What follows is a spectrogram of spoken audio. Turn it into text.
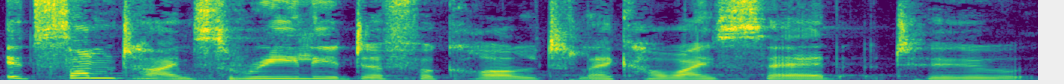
it's sometimes really difficult, like how I said, to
